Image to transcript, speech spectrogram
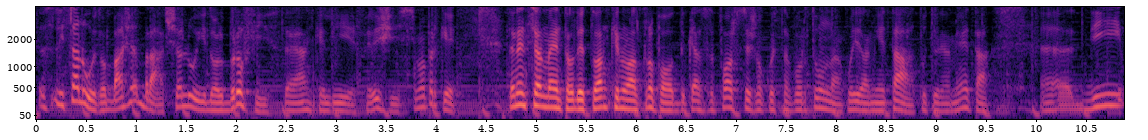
Li saluto, bacio e braccia, a lui do il brofist e anche lì è felicissimo perché tendenzialmente, l'ho detto anche in un altro podcast, forse ho questa fortuna, quelli della mia età, tutti della mia età, eh, di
